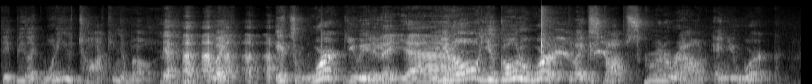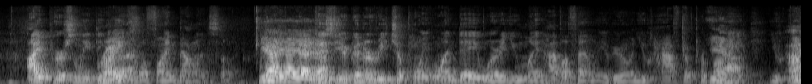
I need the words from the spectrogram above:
They'd be like, "What are you talking about? like, it's work, you idiot. They- yeah. You know, you go to work. Like, stop screwing around and you work. I personally think Right? you gotta have a fine balance though. Yeah, yeah, yeah, yeah. Because you're gonna reach a point one day where you might have a family of your own. You have to provide. Yeah. You have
